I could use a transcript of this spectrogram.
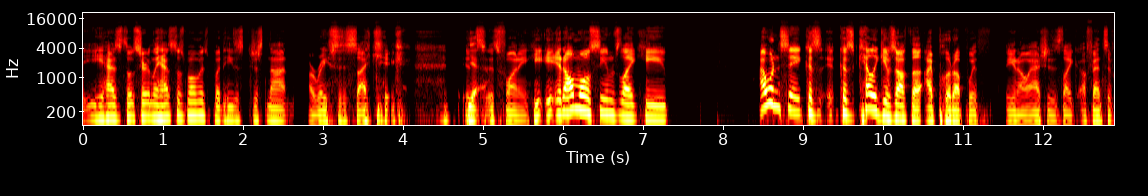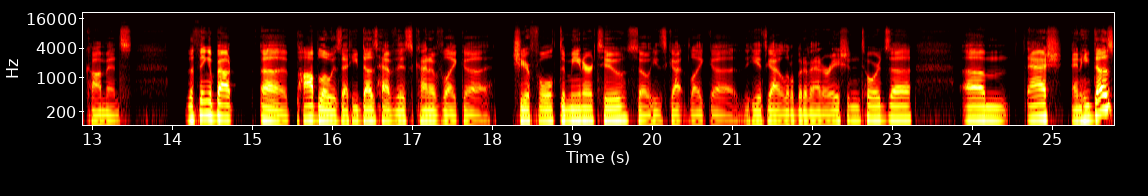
He has those, certainly has those moments, but he's just not a racist sidekick. It's Yeah. it's funny. He it almost seems like he. I wouldn't say because because Kelly gives off the I put up with you know Ash's like offensive comments. The thing about uh Pablo is that he does have this kind of like uh cheerful demeanor too. So he's got like uh he has got a little bit of adoration towards uh um Ash and he does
